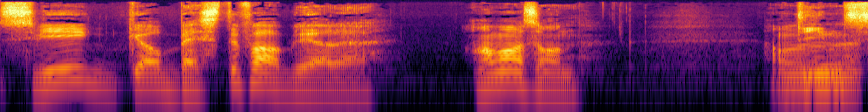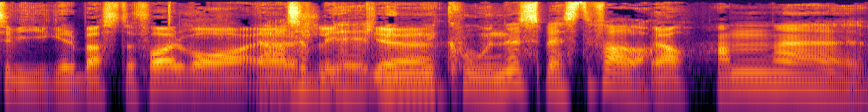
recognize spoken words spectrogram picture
sviger bestefar blir det. Han var sånn. Han, Din svigerbestefar var eh, altså, slik Min eh, kones bestefar. Ja. Han uh,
